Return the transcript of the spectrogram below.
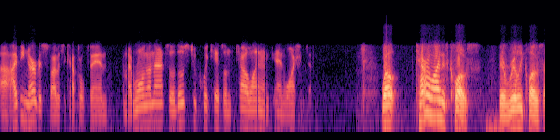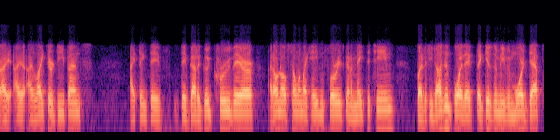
uh, I'd be nervous if I was a Capital fan. Am I wrong on that? So those two quick hits on Carolina and, Washington. Well, Carolina's close. They're really close. I, I, I like their defense. I think they've they've got a good crew there. I don't know if someone like Hayden Fleury is going to make the team, but if he doesn't, boy, that that gives them even more depth.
